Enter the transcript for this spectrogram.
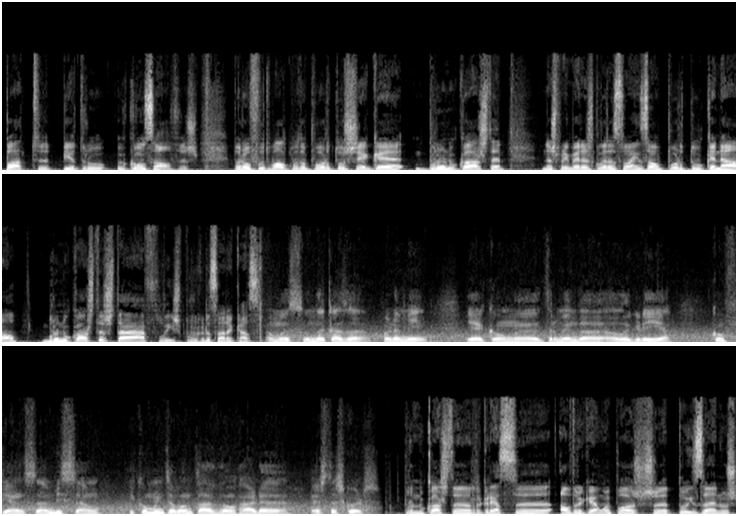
Pote Pedro Gonçalves. Para o Futebol Clube do Porto chega Bruno Costa. Nas primeiras declarações ao Porto Canal, Bruno Costa está feliz por regressar a casa. É uma segunda casa para mim e é com uh, tremenda alegria, confiança, ambição e com muita vontade de honrar uh, estas cores. Bruno Costa regressa ao Dragão após eh, dois anos,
